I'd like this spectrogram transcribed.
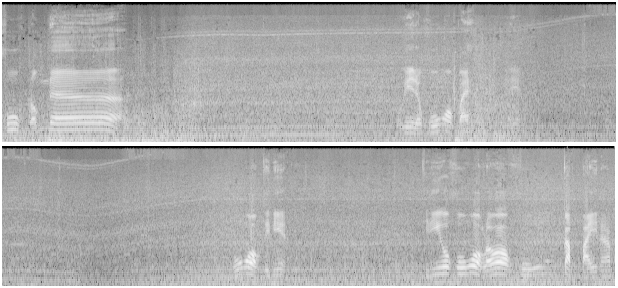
โคกหนองนาโอเค เดี๋ยวโค้งออกไปนี่โค้งออกทีนี้ ที นี้ก็โค้งออกแล้วก็โค้งกลับไปนะครับ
